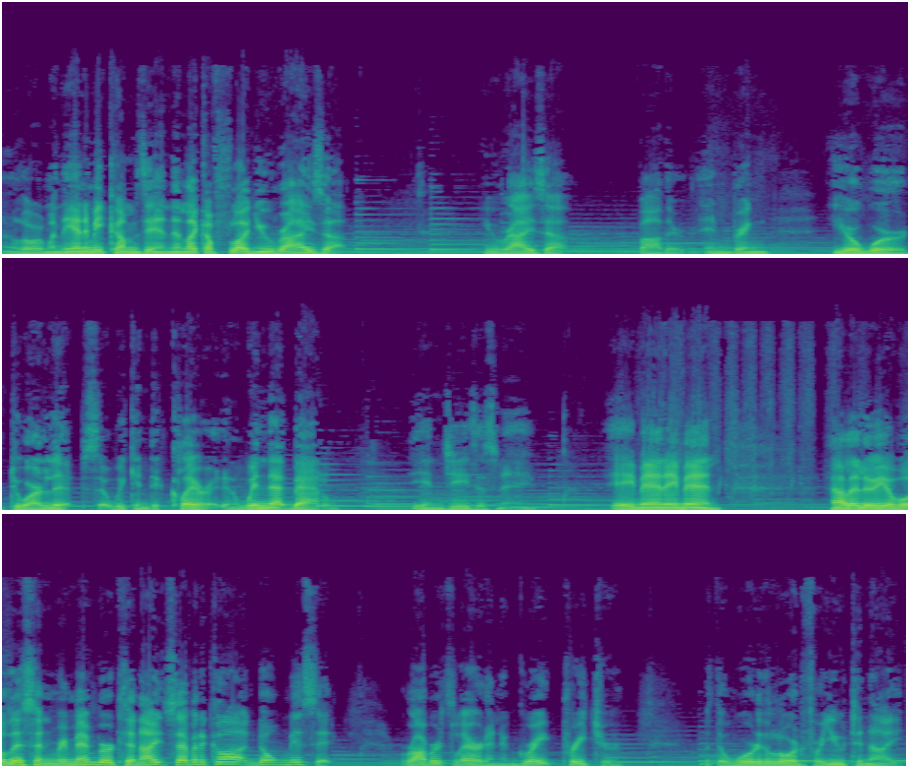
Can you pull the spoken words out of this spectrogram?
Lord, when the enemy comes in, then like a flood, you rise up. You rise up, Father, and bring your word to our lips that we can declare it and win that battle in Jesus' name. Amen, amen. Hallelujah. Well, listen, remember tonight, 7 o'clock, don't miss it. Roberts Liardon, a great preacher, with the word of the Lord for you tonight.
